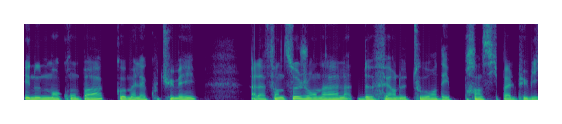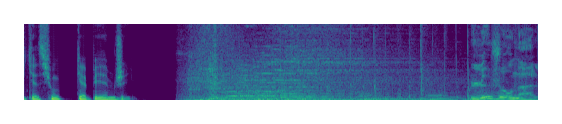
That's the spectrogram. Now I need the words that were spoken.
Et nous ne manquerons pas, comme à l'accoutumée, à la fin de ce journal, de faire le tour des principales publications KPMG. Le journal.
